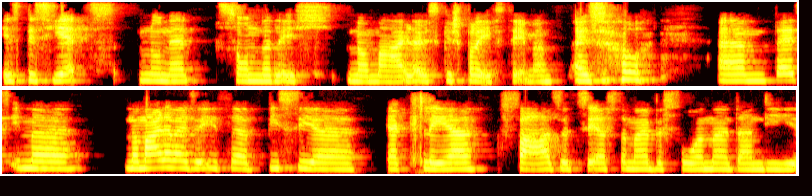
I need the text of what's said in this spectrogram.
ist bis jetzt noch nicht sonderlich normal als Gesprächsthema. Also ähm, da ist immer, normalerweise ist ein bisschen Erklärphase zuerst einmal, bevor man dann die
